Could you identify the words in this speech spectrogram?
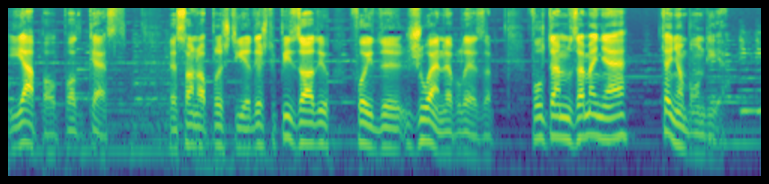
e Apple Podcast. A sonoplastia deste episódio foi de Joana Beleza. Voltamos amanhã. Tenham um bom dia.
